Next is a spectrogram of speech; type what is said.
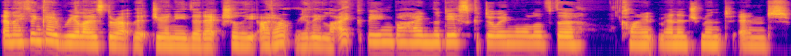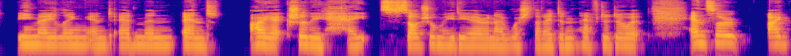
and i think i realized throughout that journey that actually i don't really like being behind the desk doing all of the client management and emailing and admin and I actually hate social media and I wish that I didn't have to do it. And so I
